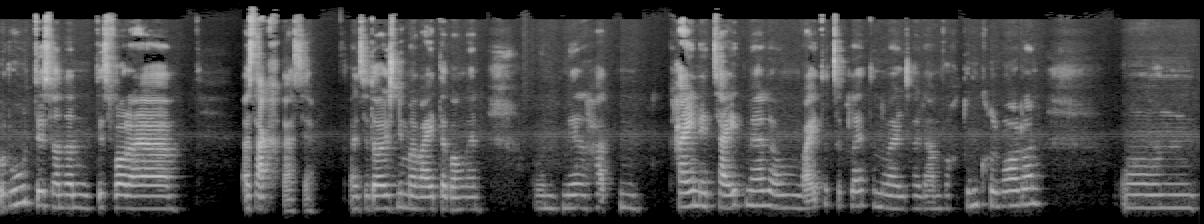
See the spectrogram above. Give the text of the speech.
Route, sondern das war eine, eine Sackgasse. Also da ist nicht mehr weitergegangen. Und wir hatten keine Zeit mehr, um weiter zu klettern, weil es halt einfach dunkel war dann. Und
